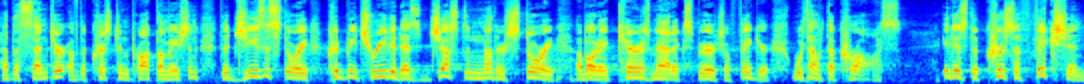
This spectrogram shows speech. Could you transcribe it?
at the center of the Christian proclamation, the Jesus story could be treated as just another story about a charismatic spiritual figure without the cross. It is the crucifixion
